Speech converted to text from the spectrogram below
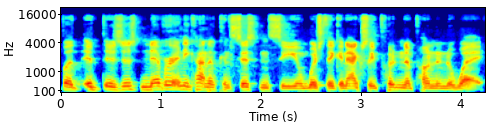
but it, there's just never any kind of consistency in which they can actually put an opponent away.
